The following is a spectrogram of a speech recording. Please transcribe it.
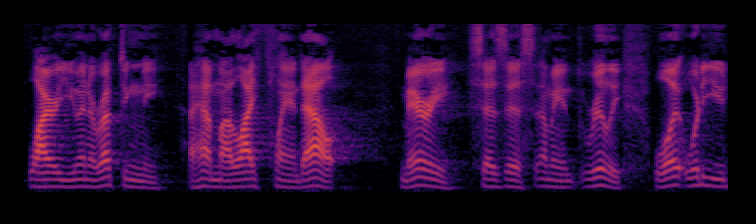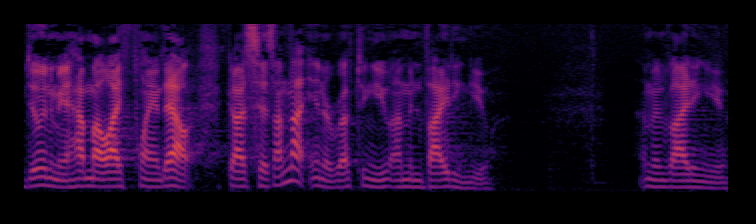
Why are you interrupting me? I have my life planned out. Mary says this. I mean, really, what, what are you doing to me? I have my life planned out. God says, I'm not interrupting you, I'm inviting you. I'm inviting you.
